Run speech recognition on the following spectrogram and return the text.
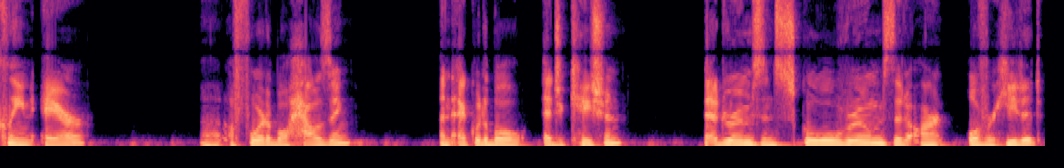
clean air, uh, affordable housing, an equitable education, bedrooms and school rooms that aren't overheated,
